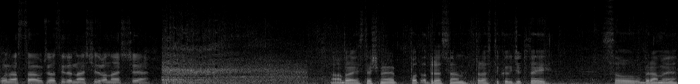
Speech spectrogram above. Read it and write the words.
u nas cały czas 11-12. Dobra, jesteśmy pod adresem. Teraz tylko gdzie tutaj są bramy.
